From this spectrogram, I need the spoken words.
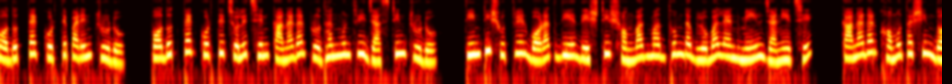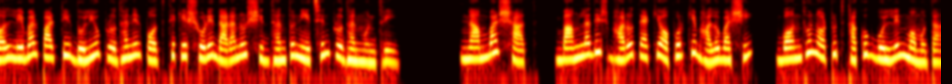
পদত্যাগ করতে পারেন ট্রুডো। পদত্যাগ করতে চলেছেন কানাডার প্রধানমন্ত্রী জাস্টিন ট্রুডো। তিনটি সূত্রের বরাত দিয়ে দেশটির সংবাদমাধ্যম দ্য গ্লোবাল অ্যান্ড মেইল জানিয়েছে, কানাডার ক্ষমতাসীন দল লেবার পার্টির দলীয় প্রধানের পদ থেকে সরে দাঁড়ানোর সিদ্ধান্ত নিয়েছেন প্রধানমন্ত্রী। নাম্বার সাত, বাংলাদেশ ভারত একে অপরকে ভালোবাসি, বন্ধন অটুট থাকুক বললেন মমতা।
